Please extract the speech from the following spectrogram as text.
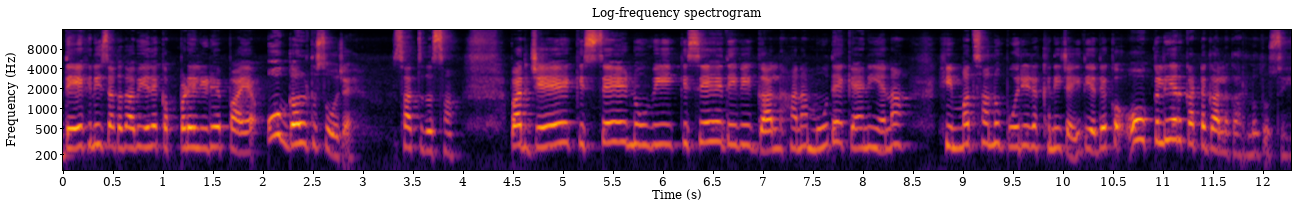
ਦੇਖ ਨਹੀਂ ਸਕਦਾ ਵੀ ਇਹਦੇ ਕੱਪੜੇ ਲੀੜੇ ਪਾਇਆ ਉਹ ਗਲਤ ਸੋਚ ਹੈ, ਸੱਚ ਦੱਸਾਂ। ਪਰ ਜੇ ਕਿਸੇ ਨੂੰ ਵੀ, ਕਿਸੇ ਦੀ ਵੀ ਗੱਲ ਹਨਾ ਮੂੰਹ ਤੇ ਕਹਿਣੀ ਹੈ ਨਾ, ਹਿੰਮਤ ਸਾਨੂੰ ਪੂਰੀ ਰੱਖਣੀ ਚਾਹੀਦੀ ਹੈ। ਦੇਖੋ, ਉਹ ਕਲੀਅਰ ਕੱਟ ਗੱਲ ਕਰ ਲਓ ਤੁਸੀਂ।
